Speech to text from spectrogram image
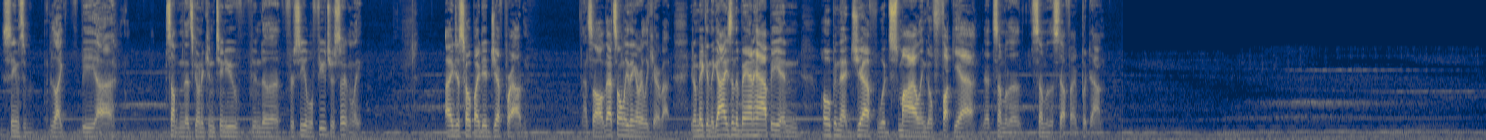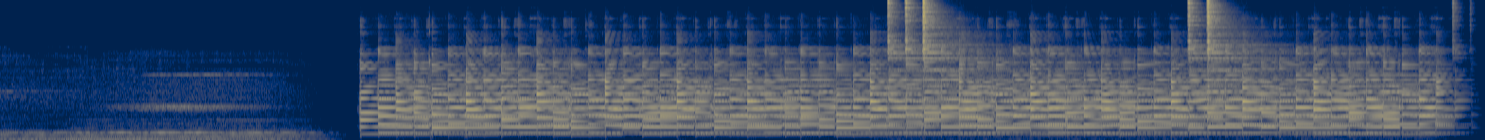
seems to like be uh, something that's going to continue into the foreseeable future, certainly. I just hope I did Jeff proud. That's all. That's the only thing I really care about. You know, making the guys in the band happy and hoping that Jeff would smile and go, "Fuck yeah!" That's some of the some of the stuff I put down.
